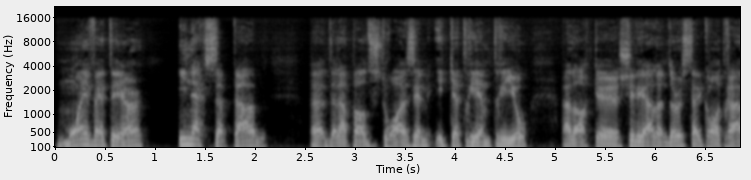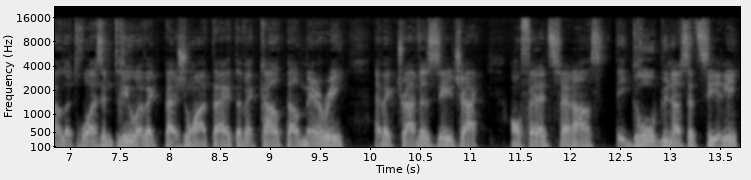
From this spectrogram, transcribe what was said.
Moins 21, inacceptable euh, de la part du troisième et quatrième trio. Alors que chez les Islanders, c'est le contraire. Le troisième trio avec Pajot en tête, avec Carl Palmieri, avec Travis Zajac, on fait la différence. Des gros buts dans cette série.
